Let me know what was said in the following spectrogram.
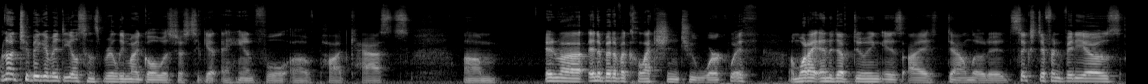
not too big of a deal since really my goal was just to get a handful of podcasts um, in, a, in a bit of a collection to work with. And what I ended up doing is I downloaded six different videos.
